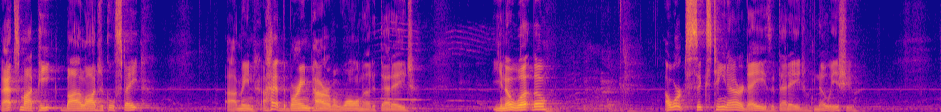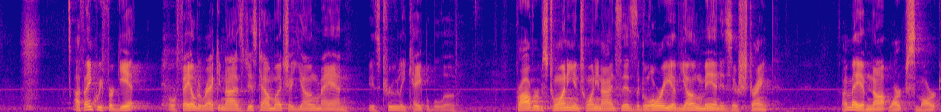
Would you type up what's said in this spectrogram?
That's my peak biological state. I mean, I had the brain power of a walnut at that age. You know what, though? I worked 16 hour days at that age with no issue. I think we forget or fail to recognize just how much a young man is truly capable of. Proverbs 20 and 29 says, The glory of young men is their strength. I may have not worked smart,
